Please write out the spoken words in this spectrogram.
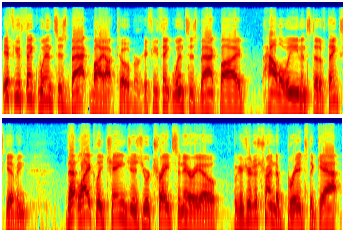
If you think Wentz is back by October, if you think Wentz is back by Halloween instead of Thanksgiving, that likely changes your trade scenario because you're just trying to bridge the gap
